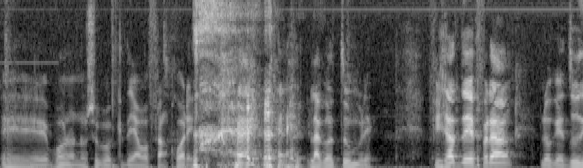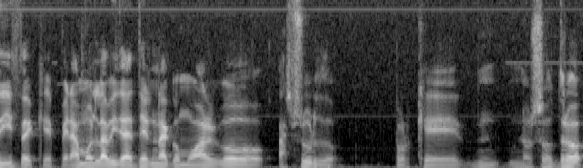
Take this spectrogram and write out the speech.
eh, bueno, no sé por qué te llamo Fran Juárez. la costumbre. Fíjate, Fran, lo que tú dices, que esperamos la vida eterna como algo absurdo. Porque nosotros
